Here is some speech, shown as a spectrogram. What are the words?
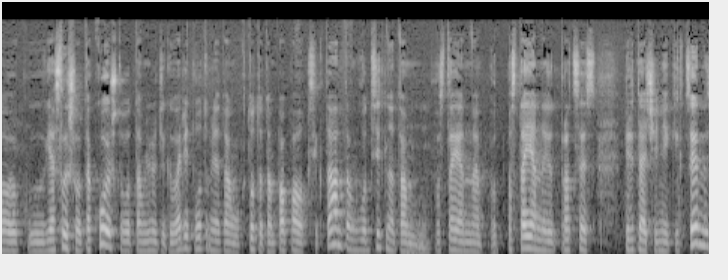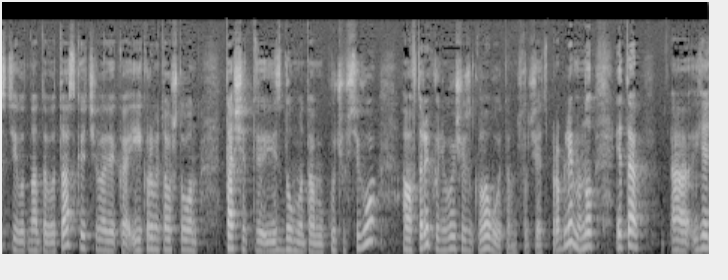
э, я слышала такое, что вот там люди говорят, вот у меня там кто-то там попал к сектантам, вот действительно там постоянно, вот постоянно идет процесс передачи неких ценностей, вот надо вытаскивать человека, и кроме того, что он тащит из дома там кучу всего, а во-вторых, у него еще и с головой там случаются проблемы, но это, а, я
